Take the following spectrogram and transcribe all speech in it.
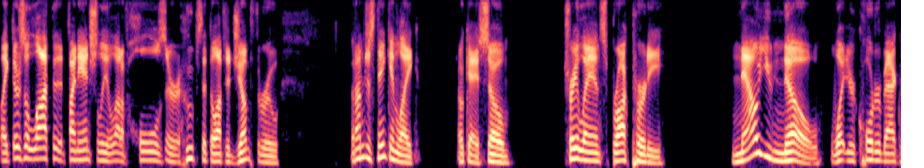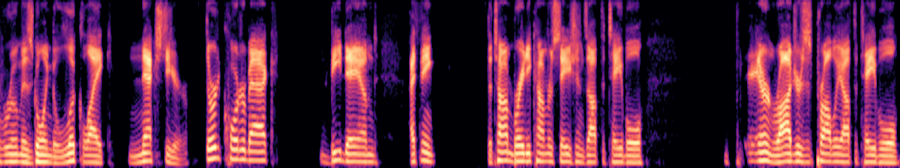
Like there's a lot that financially, a lot of holes or hoops that they'll have to jump through. But I'm just thinking, like, okay, so Trey Lance, Brock Purdy. Now you know what your quarterback room is going to look like next year. Third quarterback, be damned. I think the Tom Brady conversation's off the table. Aaron Rodgers is probably off the table.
